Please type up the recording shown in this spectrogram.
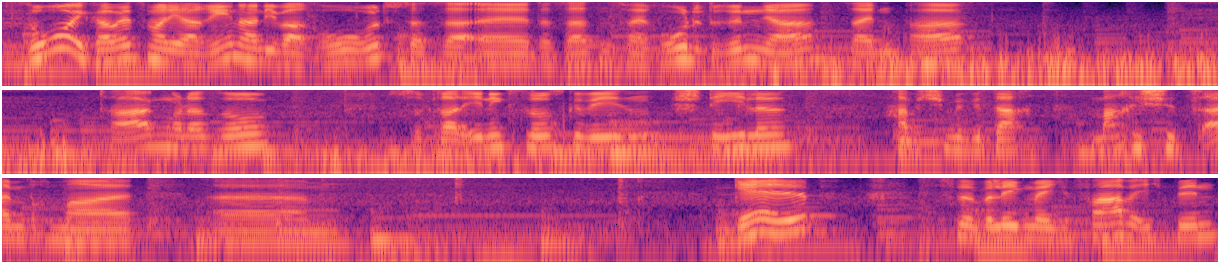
So, ich habe jetzt mal die Arena, die war rot. Das, äh, das saßen zwei rote drin, ja, seit ein paar Tagen oder so. Ist gerade eh nichts los gewesen. Stehle, habe ich mir gedacht, mache ich jetzt einfach mal ähm, gelb. Jetzt mal überlegen, welche Farbe ich bin.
